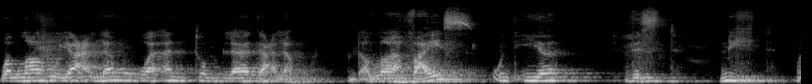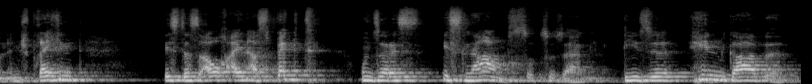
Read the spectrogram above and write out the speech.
Wallahu ya'lamu wa antum la ta'lamun. Und Allah weiß und ihr wisst nicht. Und entsprechend ist das auch ein Aspekt unseres Islams sozusagen. Diese Hingabe,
